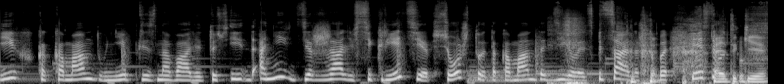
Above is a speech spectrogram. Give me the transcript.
их как команду не признавали. То есть и они держали в секрете все, что эта команда делает, специально, чтобы... Если Они вот... такие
